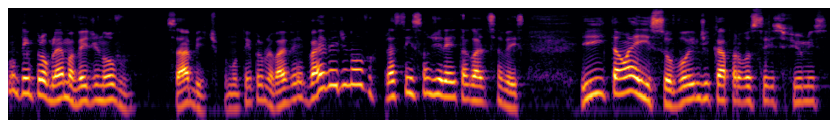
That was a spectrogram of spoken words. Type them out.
Não tem problema, vê de novo, sabe? Tipo, não tem problema, vai ver, vai ver de novo. Presta atenção direito agora dessa vez. E então é isso, eu vou indicar para vocês filmes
